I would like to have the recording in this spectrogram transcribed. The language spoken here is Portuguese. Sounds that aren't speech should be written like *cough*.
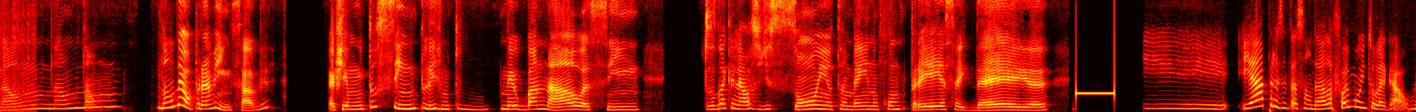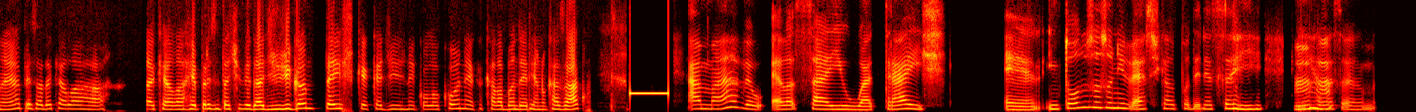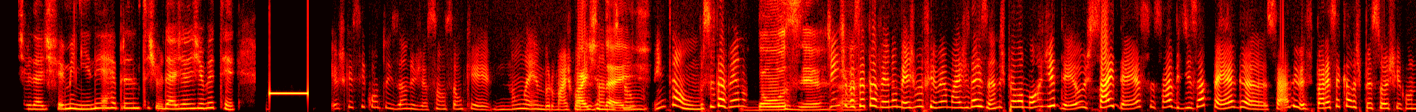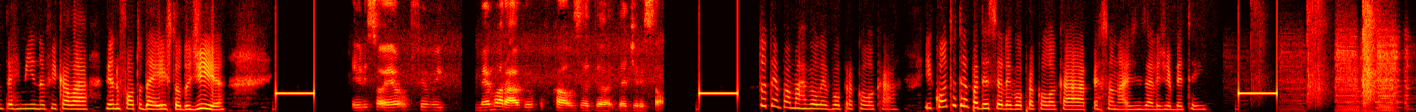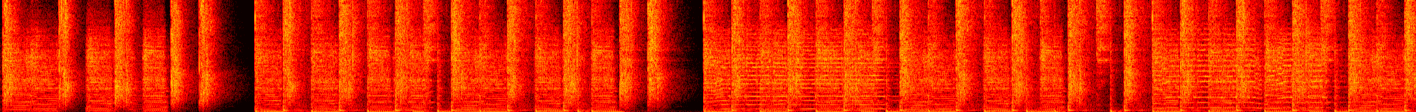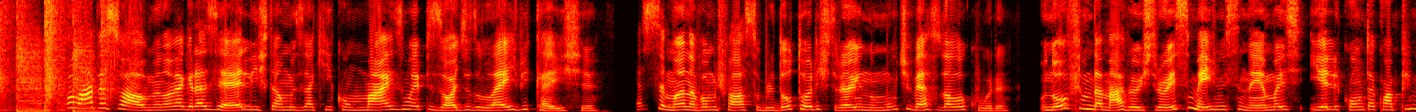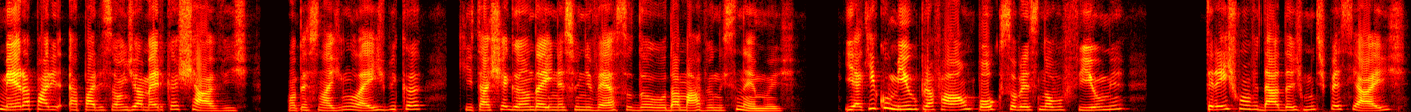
não, não, não, não deu pra mim, sabe? Eu achei muito simples, muito meio banal, assim. Todo aquele negócio de sonho também, não comprei essa ideia. E, e a apresentação dela foi muito legal, né? Apesar daquela, daquela representatividade gigantesca que a Disney colocou, né? Com aquela bandeirinha no casaco. A Marvel, ela saiu atrás é, em todos os universos que ela poderia sair em Uhum. relação à representatividade feminina e a representatividade LGBT. Eu esqueci quantos anos já são, são o quê? Não lembro mais Mais quantos de anos 10. são. Então, você tá vendo? 12. Gente, é. você tá vendo o mesmo filme há mais de 10 anos, pelo amor de Deus. Sai dessa, sabe? Desapega, sabe? Parece aquelas pessoas que quando termina fica lá vendo foto da ex todo dia. Ele só é um filme memorável por causa da, da direção. Quanto tempo a Marvel levou pra colocar? E quanto tempo a DC levou pra colocar personagens LGBTI? Olá, pessoal! Meu nome é Graziele e estamos aqui com mais um episódio do Lesbicast. Essa semana vamos falar sobre Doutor Estranho no Multiverso da Loucura. O novo filme da Marvel estreou esse mês nos cinemas e ele conta com a primeira apari- aparição de América Chaves, uma personagem lésbica que tá chegando aí nesse universo do- da Marvel nos cinemas. E aqui comigo para falar um pouco sobre esse novo filme, três convidadas muito especiais.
